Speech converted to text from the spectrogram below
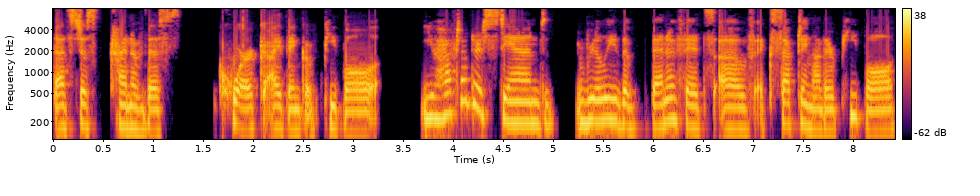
that's just kind of this quirk, I think, of people. You have to understand really the benefits of accepting other people,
